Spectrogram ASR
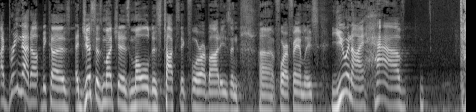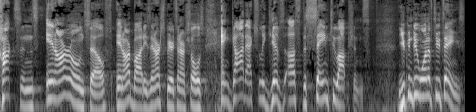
I bring that up because just as much as mold is toxic for our bodies and uh, for our families, you and I have toxins in our own self, in our bodies, in our spirits, in our souls, and God actually gives us the same two options. You can do one of two things.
